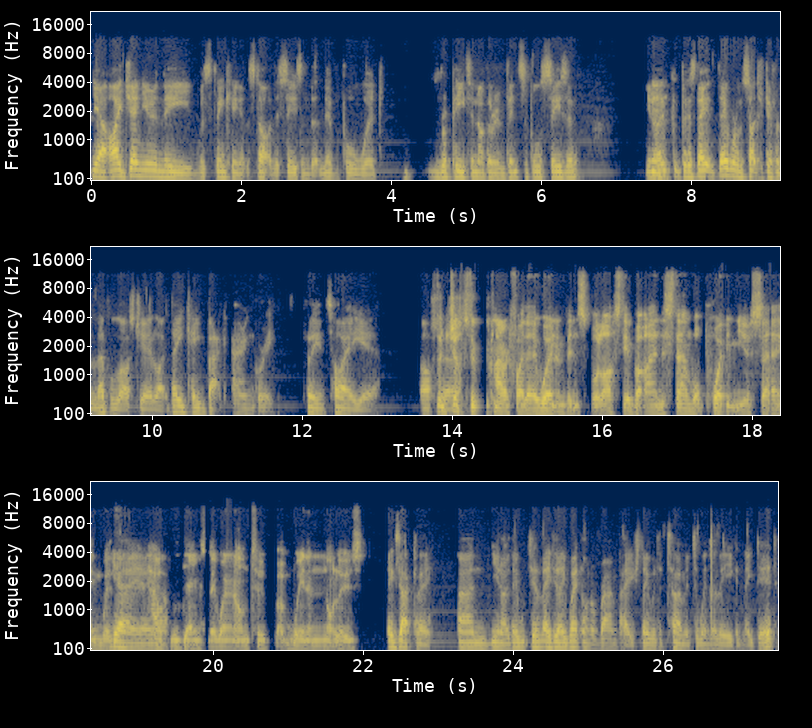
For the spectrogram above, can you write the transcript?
Yeah, I genuinely was thinking at the start of the season that Liverpool would repeat another invincible season. You know, mm. because they they were on such a different level last year. Like they came back angry for the entire year after... So just to clarify, they weren't invincible last year, but I understand what point you're saying with yeah, yeah, how yeah. many games they went on to uh, win and not lose. Exactly, and you know they they they went on a rampage. They were determined to win the league, and they did.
